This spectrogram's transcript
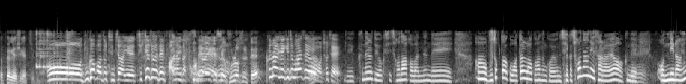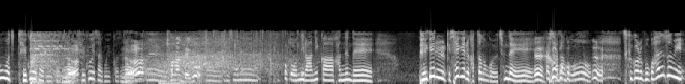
옆에 계시겠지. 어, 누가 봐도 진짜 예, 지켜줘야 될 사람 아니, 같은데. 황당했겠어요, 응. 불렀을 때. 그날 얘기 좀 하세요, 처제. 네, 그날도 역시 전화가 왔는데, 아, 무섭다고 와달라고 하는 거예요. 근데 제가 천안에 살아요. 근데 네. 언니랑 형부가 대구에 살고 있거든요. 네? 대구에 살고 있거든요. 네? 네. 천안 대구. 네, 저는 또 언니를 아니까 갔는데, 베개를 이렇게 세 개를 갖다 놓은 거예요, 침대에. 네, 그걸. 보고. 네. 그래서 그거를 보고 한숨이.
